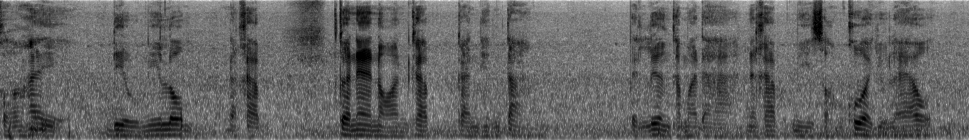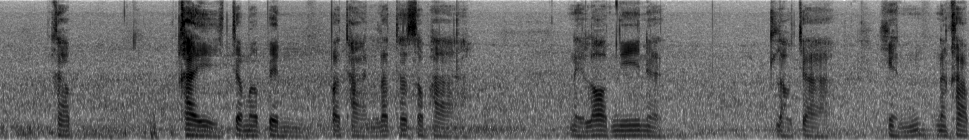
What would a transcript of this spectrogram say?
ขอให้ดีลนี้ล่มนะครับ ก็แน่นอนครับการเห็นต่างเป็นเรื่องธรรมดานะครับ มีสองขั้วอยู่แล้วครับ ใครจะมาเป็นประธานรัฐสภา ในรอบนี้เนี่ยเราจะเห็นนะครับ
